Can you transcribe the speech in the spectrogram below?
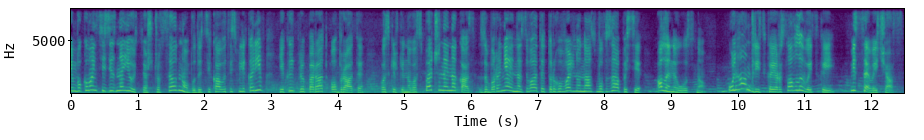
Втім, буковинці зізнаються, що все одно будуть цікавитись в лікарів, який препарат обрати, оскільки новоспечений наказ забороняє називати торговельну назву в записі, але не усно. Ольга Андрійська, Ярослав Левицький. Місцевий час.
